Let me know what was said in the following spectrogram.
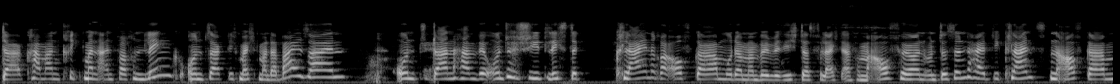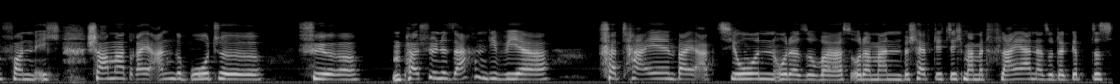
da kann man, kriegt man einfach einen Link und sagt, ich möchte mal dabei sein. Und dann haben wir unterschiedlichste kleinere Aufgaben oder man will sich das vielleicht einfach mal aufhören. Und das sind halt die kleinsten Aufgaben von, ich schau mal drei Angebote für ein paar schöne Sachen, die wir verteilen bei Aktionen oder sowas oder man beschäftigt sich mal mit Flyern. Also da gibt es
